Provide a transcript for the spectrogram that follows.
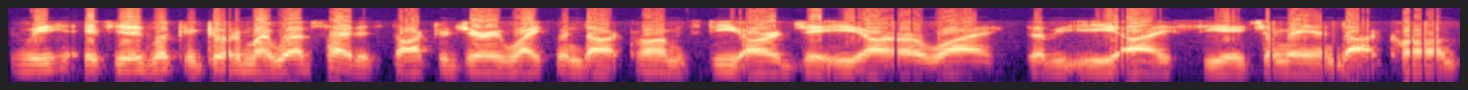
we, if you look at go to my website, it's drjerryweichman.com. It's d r j e r r y w e i c h m a n dot com,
